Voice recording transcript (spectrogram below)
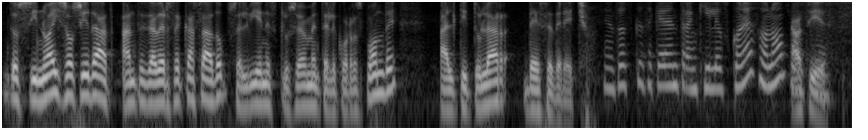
Entonces, si no hay sociedad antes de haberse casado, pues el bien exclusivamente le corresponde al titular de ese derecho. Entonces que se queden tranquilos con eso, ¿no? Así es.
